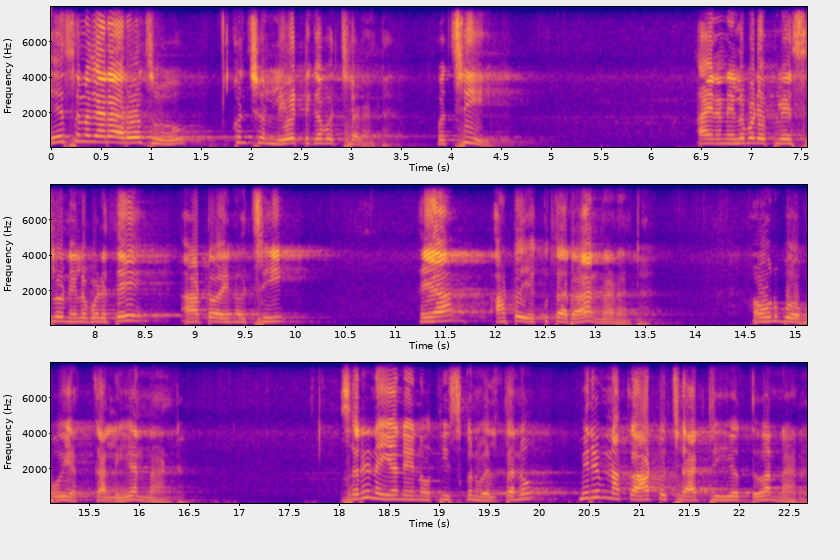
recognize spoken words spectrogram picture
ఏసన్ గారు ఆ రోజు కొంచెం లేటుగా వచ్చాడంట. వచ్చి ఆయన నిలబడే ప్లేస్లో నిలబడితే ఆటో ఆయన వచ్చి అయ్యా ఆటో ఎక్కుతారా? అన్నాడంట. అవును బాబు ఎక్కాలి అన్నాడు సరేనయ్యా నేను తీసుకుని వెళ్తాను. మీరేం నాకు ఆటో ఛార్జ్ చేయొద్దు అన్నాడు.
